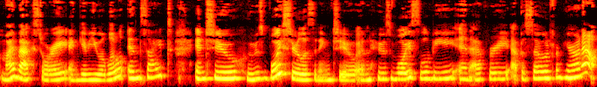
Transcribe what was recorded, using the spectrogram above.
my backstory and give you a little insight into whose voice you're listening to and whose voice will be in every episode from here on out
